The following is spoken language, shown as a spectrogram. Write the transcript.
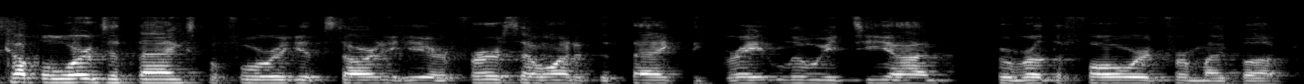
a couple words of thanks before we get started here. First, I wanted to thank the great Luis Tiant who wrote the foreword for my book.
